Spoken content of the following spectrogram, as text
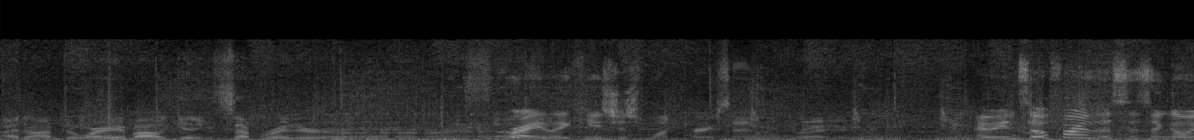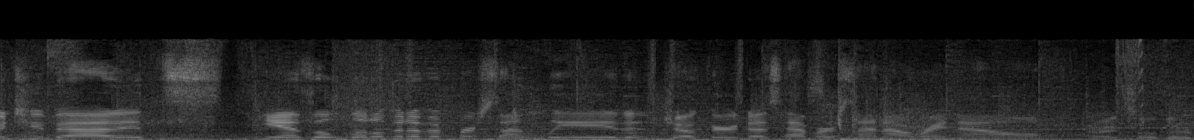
I don't have to worry about getting separated or, or, or, or Right, like he's just one person. right. I mean, so far this isn't going too bad. It's he has a little bit of a percent lead. Joker does have Arsene out right now. All right, so they're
